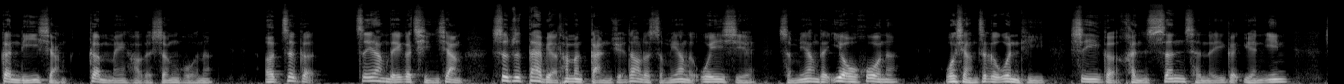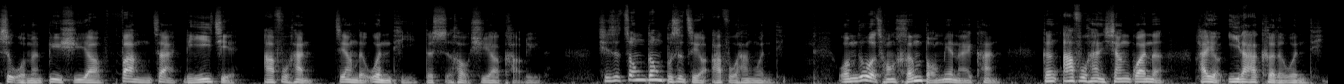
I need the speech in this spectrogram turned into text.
更理想、更美好的生活呢？而这个这样的一个倾向，是不是代表他们感觉到了什么样的威胁、什么样的诱惑呢？我想这个问题是一个很深层的一个原因，是我们必须要放在理解阿富汗这样的问题的时候需要考虑的。其实中东不是只有阿富汗问题。我们如果从很表面来看，跟阿富汗相关的还有伊拉克的问题。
